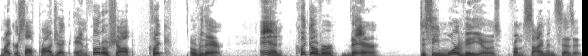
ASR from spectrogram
Microsoft Project, and Photoshop, click over there. And click over there to see more videos from Simon Sez IT.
